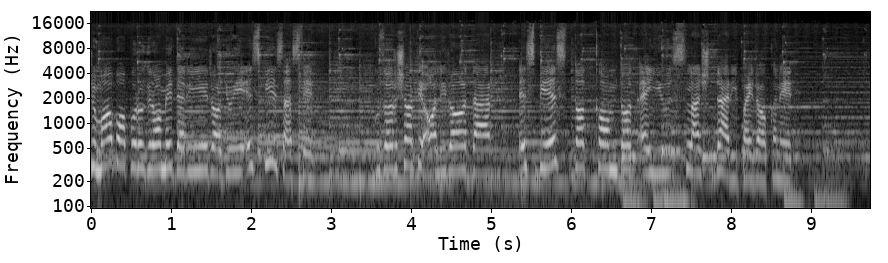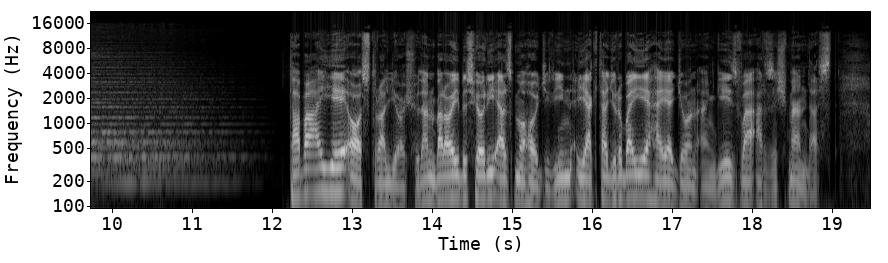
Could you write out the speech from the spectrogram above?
شما با پروگرام دری رادیوی SBS هستید گزارشات عالی را در sbs.com.au دری پیدا کنید تبعه استرالیا شدن برای بسیاری از مهاجرین یک تجربه هیجان انگیز و ارزشمند است.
